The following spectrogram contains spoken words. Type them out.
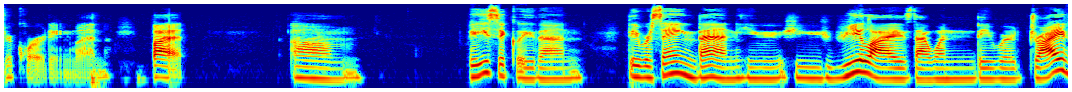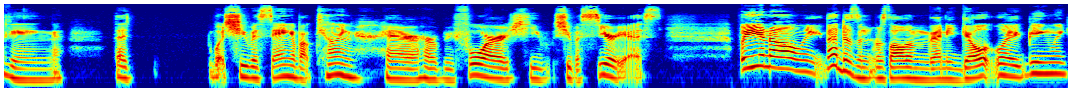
recording then. But um basically then they were saying then he he realized that when they were driving that what she was saying about killing her her before she she was serious but you know, like that doesn't resolve him of any guilt. Like being like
